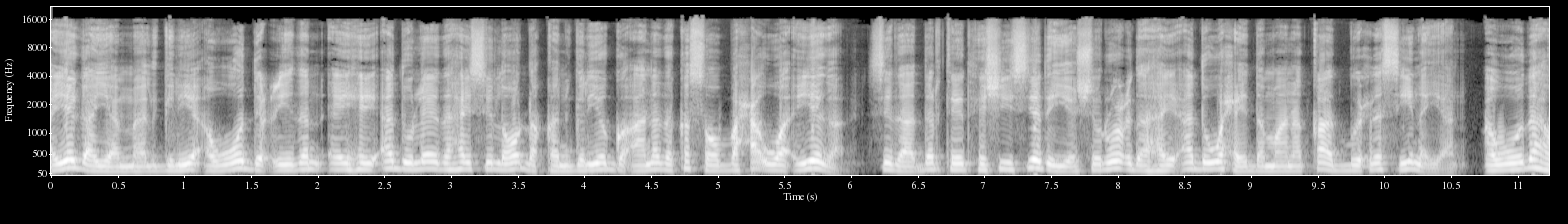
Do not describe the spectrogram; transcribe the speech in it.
Ayaga ayaa maalgeliya awoodda ciidan ay hay'addu leedahay si loo dhaqangeliyo go'aanada ka soo baxa. Waa iyaga sidaa darteed heshiisyada iyo shuruucda hay'addu waxay damaanadqaad buuxda siinayaan. Awoodaha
